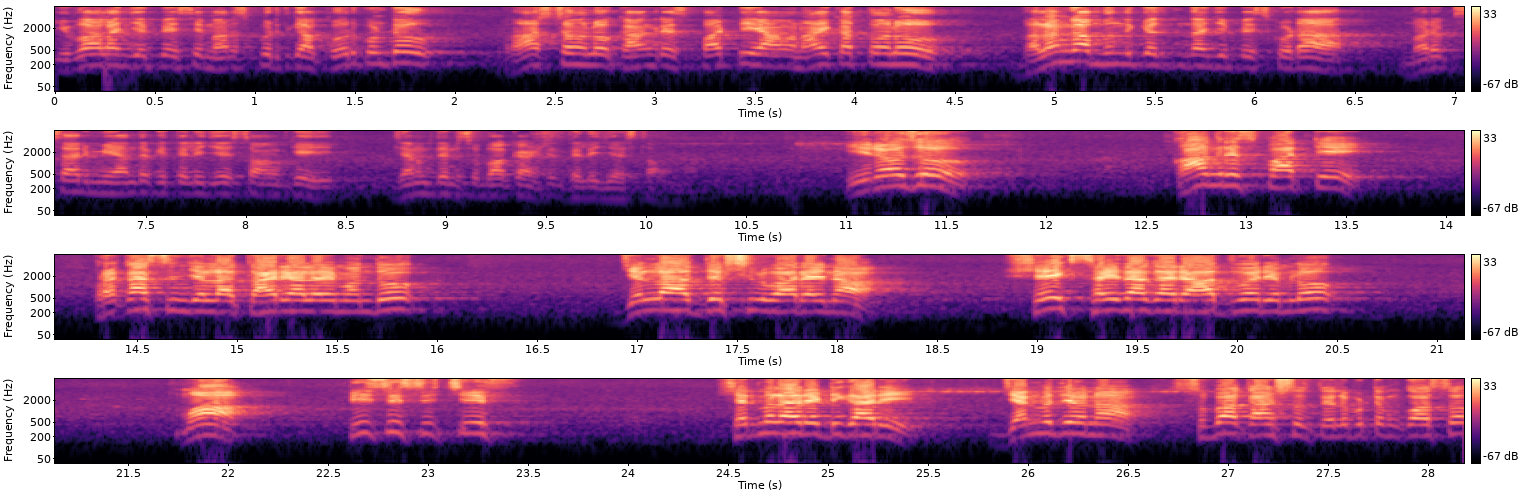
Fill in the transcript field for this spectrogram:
ఇవ్వాలని చెప్పేసి మనస్ఫూర్తిగా కోరుకుంటూ రాష్ట్రంలో కాంగ్రెస్ పార్టీ ఆమె నాయకత్వంలో బలంగా ముందుకెళ్తుందని చెప్పేసి కూడా మరొకసారి మీ అందరికీ తెలియజేస్తూ ఆమెకి జన్మదిన శుభాకాంక్షలు తెలియజేస్తా ఉన్నాం. ఈరోజు కాంగ్రెస్ పార్టీ ప్రకాశం జిల్లా కార్యాలయం మందు జిల్లా అధ్యక్షుల వారైన షేక్ సైదా గారి ఆధ్వర్యంలో మా పిసిసి చీఫ్ షర్మిలారెడ్డి గారి జన్మదిన శుభాకాంక్షలు తెలుపటం కోసం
